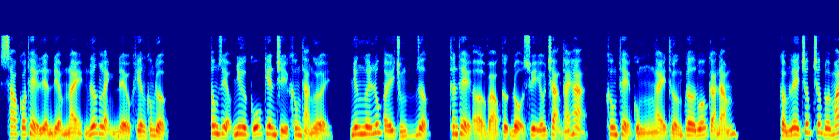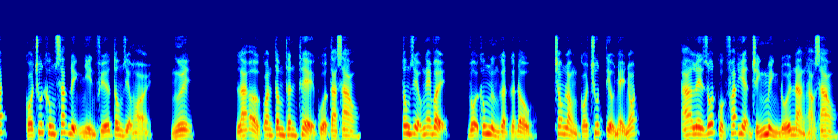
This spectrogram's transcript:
sao có thể liền điểm này nước lạnh đều khiêng không được. Tông Diệu như cũ kiên trì không thả người, nhưng ngươi lúc ấy chúng dược, thân thể ở vào cực độ suy yếu trạng thái hạ, không thể cùng ngày thường cơ đũa cả nắm. Cẩm lê chớp chớp đôi mắt, có chút không xác định nhìn phía Tông Diệu hỏi, ngươi, là ở quan tâm thân thể của ta sao? Tông Diệu nghe vậy, vội không ngừng gật gật đầu, trong lòng có chút tiểu nhảy nhót. A Lê rốt cuộc phát hiện chính mình đối nàng hảo sao.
